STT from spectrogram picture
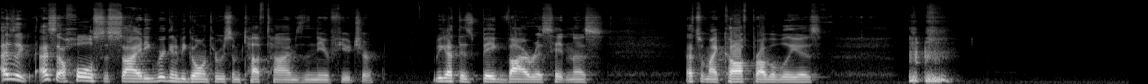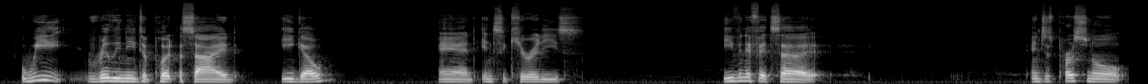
as a as a whole society, we're going to be going through some tough times in the near future. We got this big virus hitting us. That's what my cough probably is. we really need to put aside ego and insecurities, even if it's a uh, and just personal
